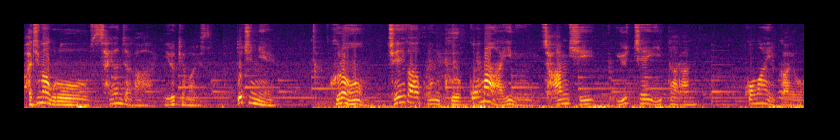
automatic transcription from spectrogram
마지막으로 사연자가 이렇게 말했어. 또치님, 그럼 제가 본 그 꼬마 아이는 잠시 유체 이탈한 꼬마일까요?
